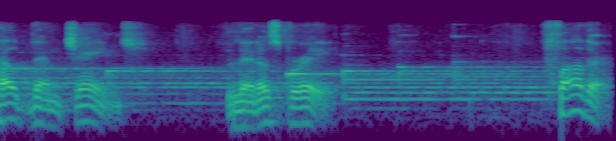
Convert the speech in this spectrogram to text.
help them change. Let us pray. Father,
